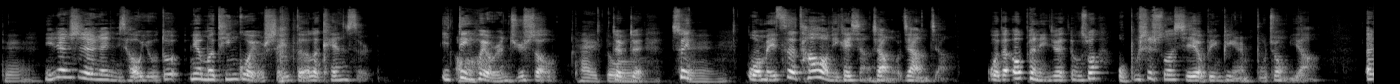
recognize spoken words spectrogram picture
对，你认识的人里头有多？你有没有听过有谁得了 cancer？一定会有人举手，哦、太多，对不对？所以我每次 talk，，你可以想象我这样讲，我的 opening 就我说，我不是说血友病病人不重要。呃，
